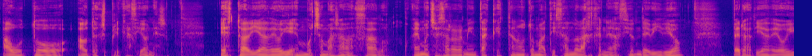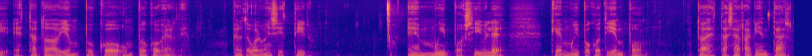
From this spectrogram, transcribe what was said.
auto, autoexplicaciones. Esto a día de hoy es mucho más avanzado. Hay muchas herramientas que están automatizando la generación de vídeo, pero a día de hoy está todavía un poco, un poco verde. Pero te vuelvo a insistir, es muy posible que en muy poco tiempo todas estas herramientas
